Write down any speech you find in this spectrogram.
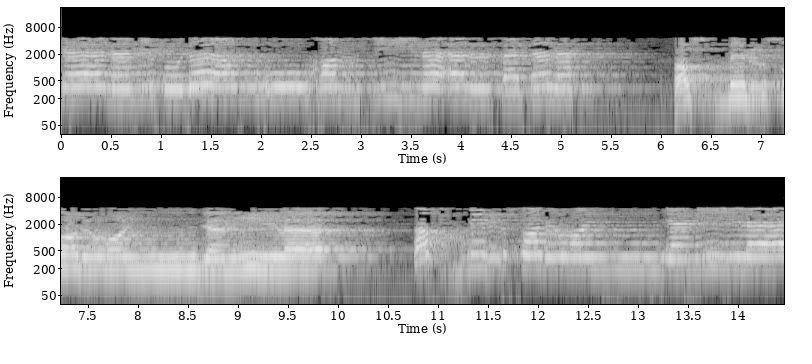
كان مقداره خمسين ألف سنة. فاصبر صبرا جميلا. فاصبر صبرا جميلا.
